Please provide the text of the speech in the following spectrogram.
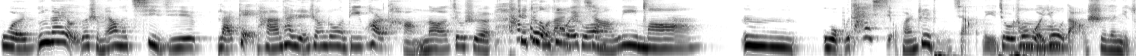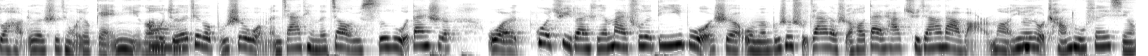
我应该有一个什么样的契机来给他他人生中的第一块糖呢？就是这对我来说，奖励吗？嗯，我不太喜欢这种奖励，就是说我哦诱导式的，你做好这个事情，我就给你一个。哦我觉得这个不是我们家庭的教育思路。但是我过去一段时间迈出的第一步，是我们不是暑假的时候带他去加拿大玩嘛，因为嗯有长途飞行，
